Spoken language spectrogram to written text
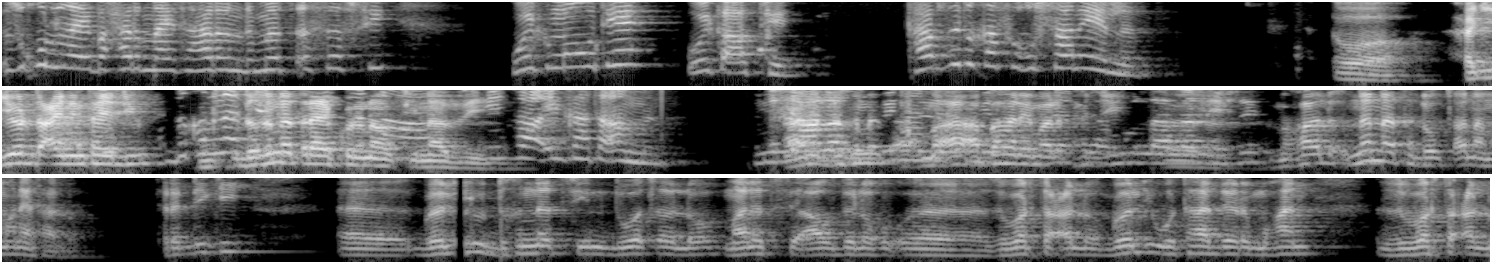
እዚ ኩሉ ናይ ባሕሪ ናይ ሰሃርን ድመፀ ሰብሲ ወይ ክመውት እየ ወይ ከኣቱ እየ ካብዚ ድኸፍእ ውሳነ የለን እዎ ሕጂ የርዳ ዓይነ እንታይ ድዩ ድኽነት ድኽነት ጥራይ የለን ኣይኮነን ኣውፂና ኣብዚ ኢልካ- ኢልካ ተኣምን ኣነ ድኽነት ኣብ ባህለይ ማለት ሕጂ ንካልእ ነናተ ደውፃና ምክንያት ኣሎ ትረዲኪ ገሊኡ ድኽነት ሲኡ ዝወፀ ኣሎ ማለት ኣብ ዘሎ ዝወርትዕ ኣሎ ገሊኡ ወታደር ምዃን ዝወርትዕ ኣሎ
